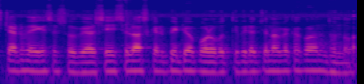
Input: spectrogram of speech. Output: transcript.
স্টার্ট হয়ে গেছে। সো ভিয়ার্স এই ছিল আজকের ভিডিও। পরবর্তী ভিডিওর জন্য অপেক্ষা করুন। ধন্যবাদ।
